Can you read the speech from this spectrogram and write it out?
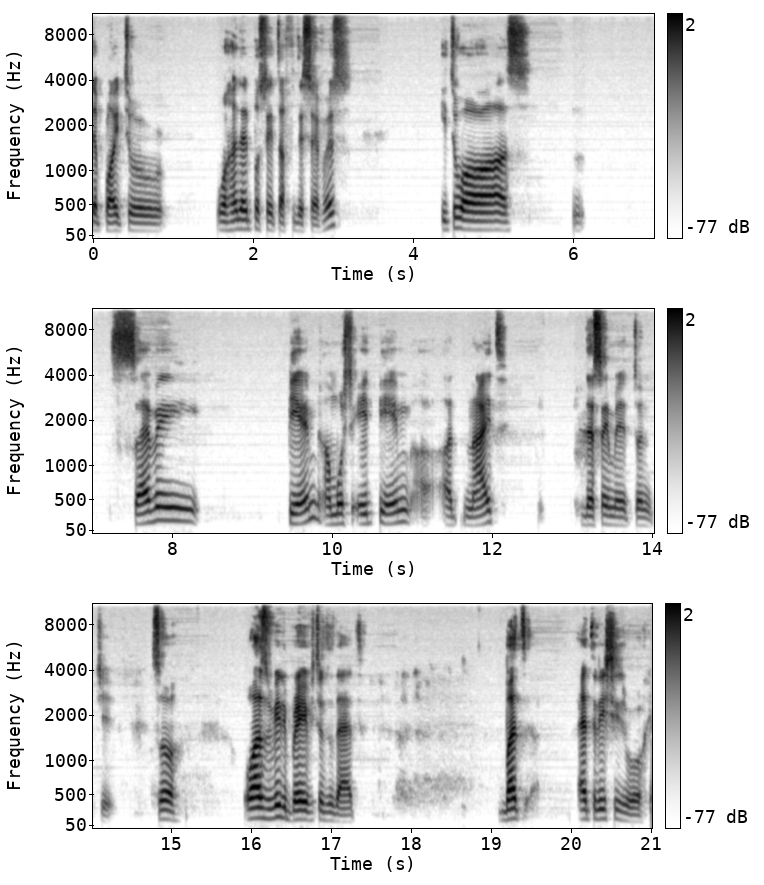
deploy to 100% of the servers. It was 7 p.m., almost 8 p.m. Uh, at night, the same eternity. So was really brave to do that. But at least it worked.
